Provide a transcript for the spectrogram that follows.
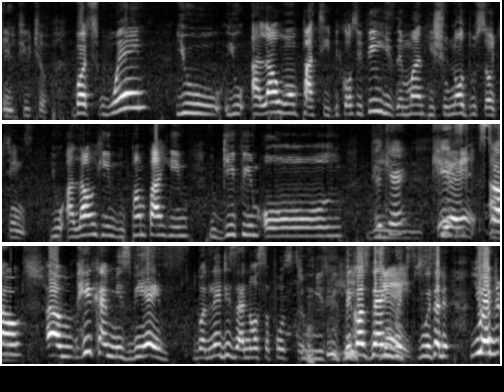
in future. But when you you allow one party because if he is a man he should not do such things you allow him you pamper him you give him all the Okay. care It's- so um, he can misbehave, but ladies are not supposed to. To misbehave. Because then Yes. we, we said you're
